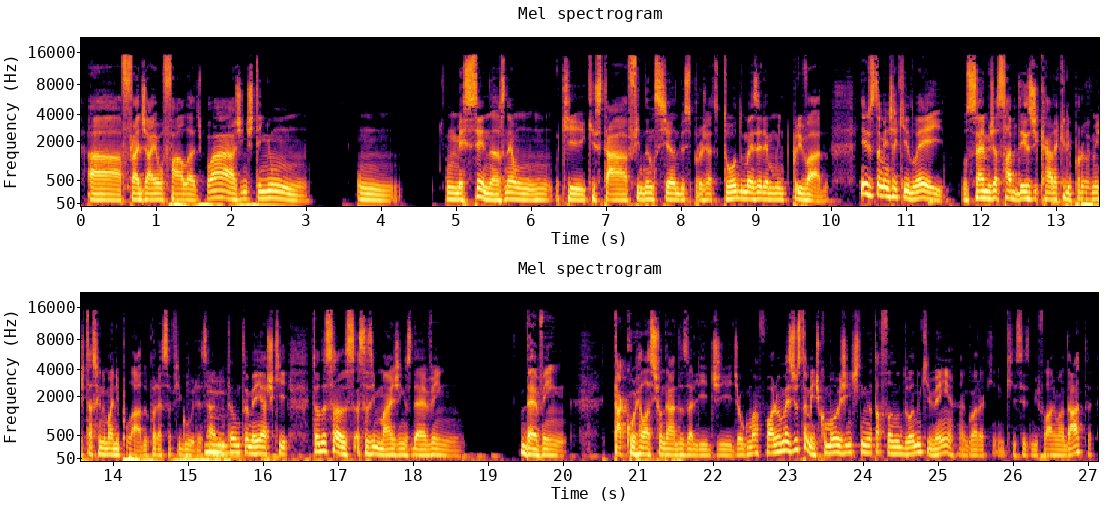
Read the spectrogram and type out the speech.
a Fragile fala, tipo, ah, a gente tem um um, um mecenas, né, um que, que está financiando esse projeto todo, mas ele é muito privado. E é justamente aquilo, ei, o Sam já sabe desde cara que ele provavelmente está sendo manipulado por essa figura, sabe? Hum. Então também acho que todas essas, essas imagens devem devem estar tá correlacionadas ali de, de alguma forma, mas justamente como a gente ainda tá falando do ano que vem, agora que, que vocês me falaram a data,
